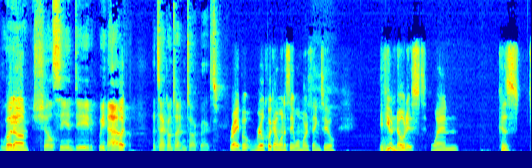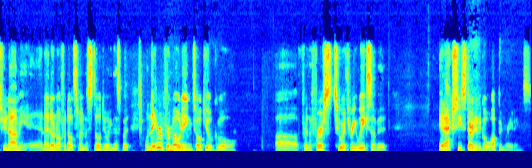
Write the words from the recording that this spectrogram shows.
We But, um, shall see. Indeed, we have but- Attack on Titan talkbacks. Right, but real quick, I want to say one more thing too. If you noticed when, because Toonami, and I don't know if Adult Swim is still doing this, but when they were promoting Tokyo Ghoul, uh, for the first two or three weeks of it, it actually started to go up in ratings.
